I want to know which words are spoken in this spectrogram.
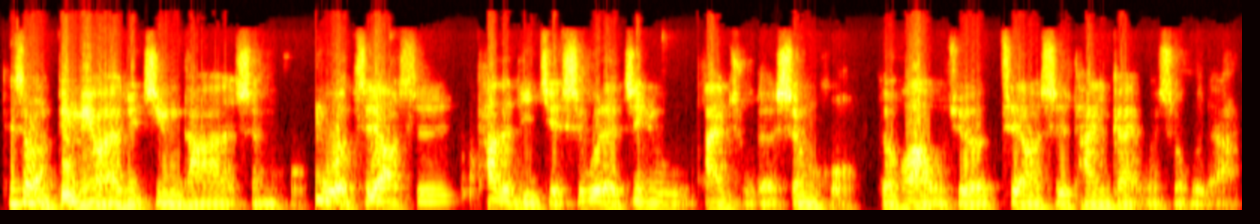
但是我们并没有要去进入他的生活。如果治疗师他的理解是为了进入案主的生活的话，我觉得治疗师他应该也会受不了。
